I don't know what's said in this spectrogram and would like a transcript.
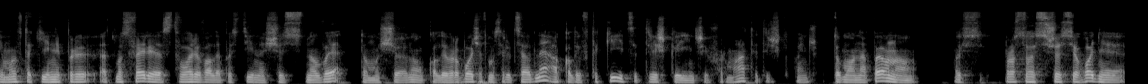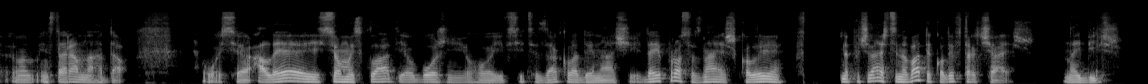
І ми в такій непри... атмосфері створювали постійно щось нове, тому що ну, коли в робочій атмосфері це одне, а коли в такій це трішки інший формат, і трішки по іншому. Тому напевно, ось просто ось що сьогодні інстаграм е, нагадав. Ось, е, але сьомий склад, я обожнюю його і всі ці заклади наші. Да і просто знаєш, коли не починаєш цінувати, коли втрачаєш найбільше.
